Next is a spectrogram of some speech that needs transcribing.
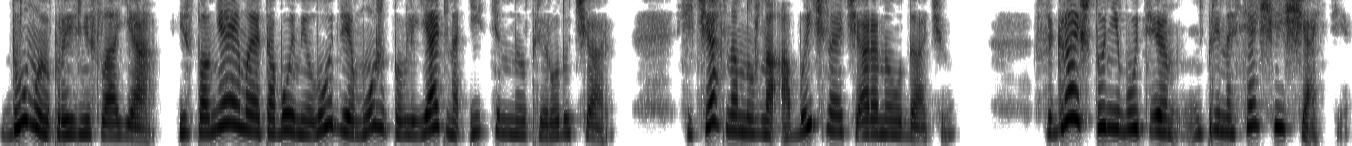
«Думаю», — произнесла я, — «исполняемая тобой мелодия может повлиять на истинную природу чар. Сейчас нам нужна обычная чара на удачу. Сыграй что-нибудь, э, приносящее счастье,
